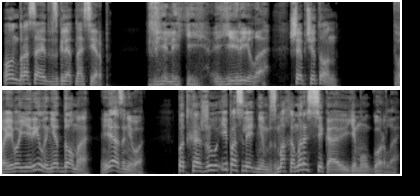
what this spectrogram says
Он бросает взгляд на серп. «Великий Ерила!» — шепчет он. «Твоего Ерилы нет дома, я за него». Подхожу и последним взмахом рассекаю ему горло.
